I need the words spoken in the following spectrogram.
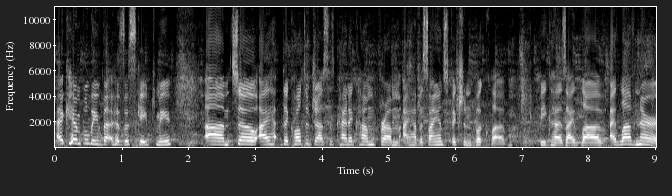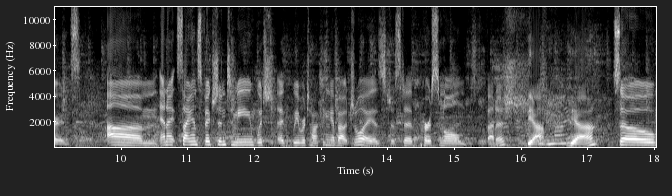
I can't believe that has escaped me. Um, so I, the cult of Jess has kind of come from. I have a science fiction book club because I love I love nerds. Um, and I, science fiction to me, which uh, we were talking about joy, is just a personal fetish. Yeah, yeah. So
